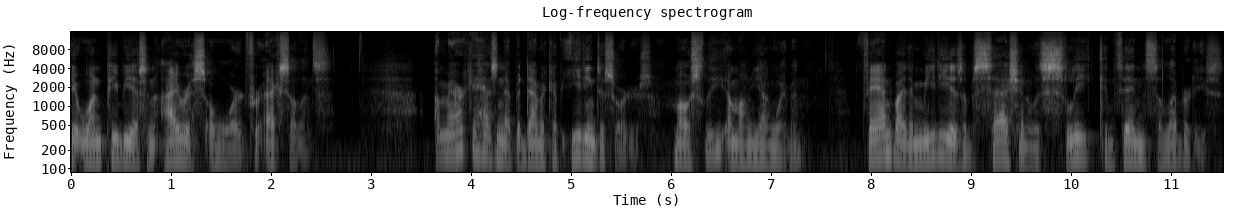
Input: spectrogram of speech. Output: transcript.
It won PBS an Iris Award for Excellence. America has an epidemic of eating disorders, mostly among young women, fanned by the media's obsession with sleek and thin celebrities.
